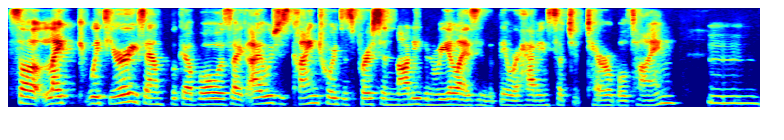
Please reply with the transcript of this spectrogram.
So like with your example, Gabo, was like I was just kind towards this person, not even realizing that they were having such a terrible time. Mm.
